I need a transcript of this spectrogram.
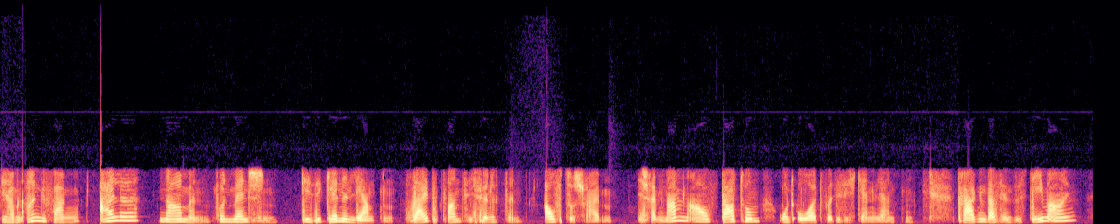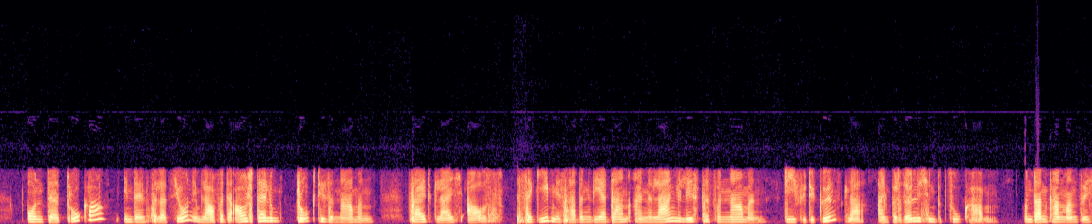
Wir haben angefangen, alle Namen von Menschen, die sie kennenlernten, seit 2015 aufzuschreiben. Sie schreiben Namen auf, Datum und Ort, wo sie sich kennenlernten, tragen das ins System ein und der Drucker in der Installation im Laufe der Ausstellung druckt diese Namen zeitgleich aus. Als Ergebnis haben wir dann eine lange Liste von Namen, die für die Künstler einen persönlichen Bezug haben. Und dann kann man sich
